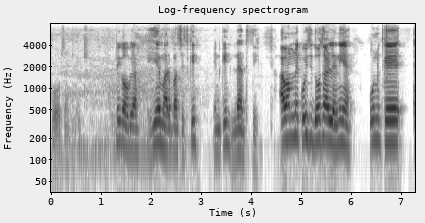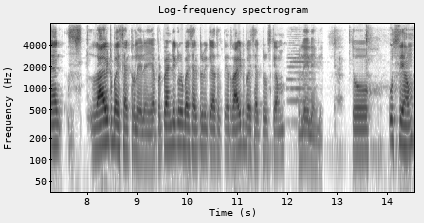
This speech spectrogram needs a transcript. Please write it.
फोर सेंटीमीटर। ठीक हो गया? ये हमारे पास इसकी, इनकी लेंथ थी। अब हमने कोई सी दो साइड लेनी है, उनके एंग राइट बाई सेक्टर ले लें, या परपेंडिकुलर बाई सेक्टर भी कह सकते हैं राइट बाई सेक्टर उसके हम ले लेंगे। तो उससे हम,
